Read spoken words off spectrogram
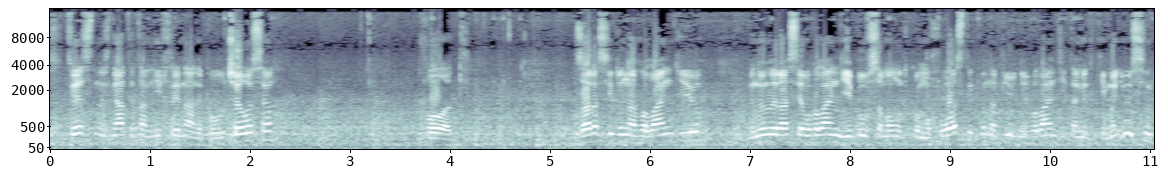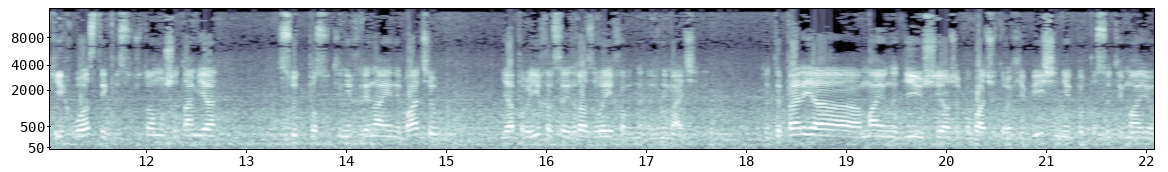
Соответственно, зняти там ні хрена не вийшло. Вот. Зараз їду на Голландію. Минулий раз я в Голландії був в самому такому хвостику на півдні Голландії, там є такий манюсінький хвостик, і суть в тому, що там я суть по суті ні хрена і не бачив. Я проїхався і зразу виїхав в Німеччині. То тепер я маю надію, що я вже побачу трохи більше, ніби по суті маю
